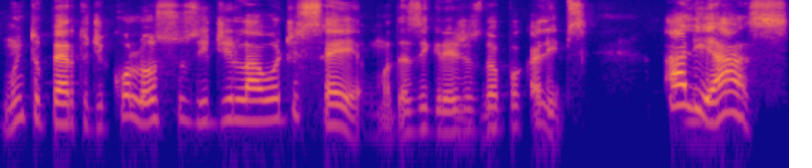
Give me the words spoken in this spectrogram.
muito perto de Colossos e de Laodiceia, uma das igrejas do Apocalipse. Aliás,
